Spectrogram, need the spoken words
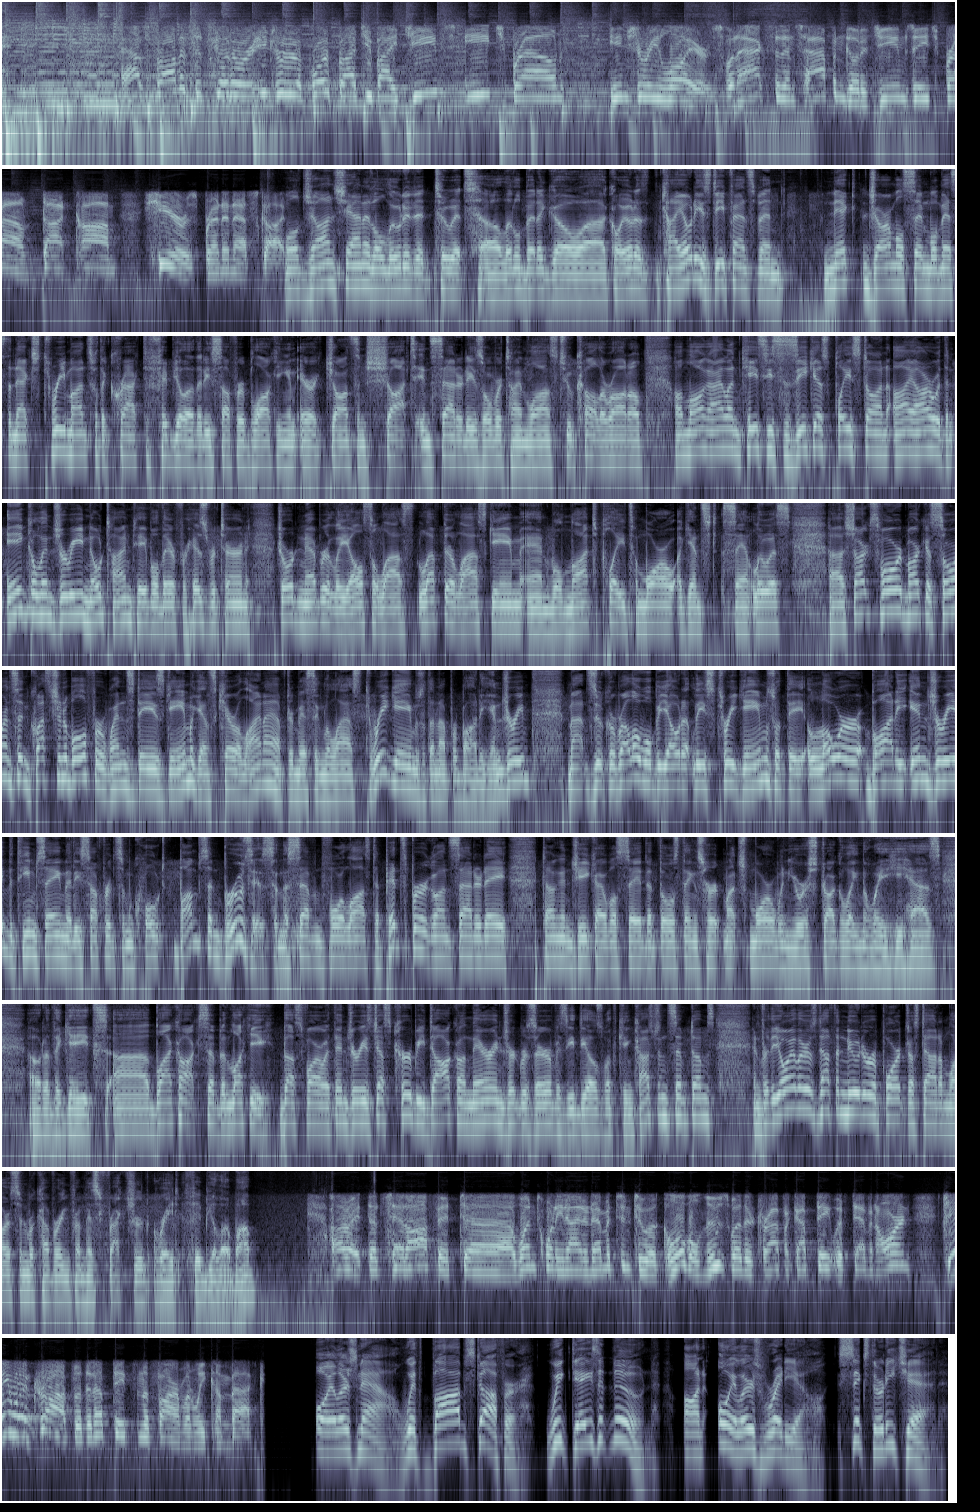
As promised, let's go to our injury report brought to you by James H. Brown Injury Lawyers. When accidents happen, go to jameshbrown.com. Here's Brendan Escott. Well, John Shannon alluded to it a little bit ago. Uh, Coyotes, Coyotes defenseman Nick Hjalmarsson will miss the next three months with a cracked fibula that he suffered blocking an Erik Johnson shot in Saturday's overtime loss to Colorado. On Long Island, Casey Cizikas placed on IR with an ankle injury. No timetable there for his return. Jordan Eberle also last, left their last game and will not play tomorrow against St. Louis. Uh, Sharks forward Marcus Sorensen questionable for Wednesday's game against Carolina after missing the last three games with an upper body injury. Matt Zuccarello will be out at least three games with a lower body injury injury. The team saying that he suffered some, quote, bumps and bruises in the 7 4 loss to Pittsburgh on Saturday. Tongue in cheek, I will say that those things hurt much more when you are struggling the way he has out of the gates. Uh, Blackhawks have been lucky thus far with injuries. Just Kirby Dach on their injured reserve as he deals with concussion symptoms. And for the Oilers, nothing new to report, just Adam Larsson recovering from his fractured right fibula. Bob? All right, let's head off at uh, 129 in Edmonton to a global news weather traffic update with Devin Horn. Jay Woodcroft with an update from the farm when we come back. Oilers Now with Bob Stauffer. Weekdays at noon on Oilers Radio, 630 CHED.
